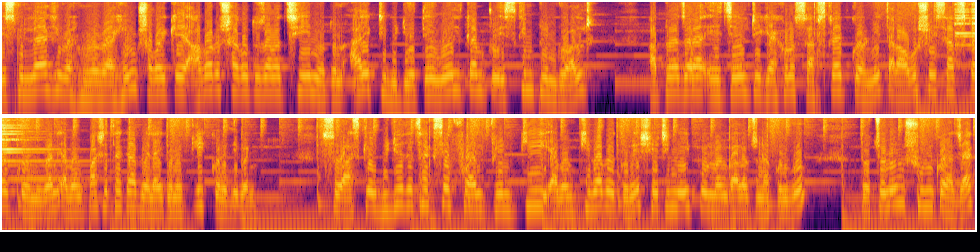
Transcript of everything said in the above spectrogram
বিসমিল্লাহ রহমান রাহিম। সবাইকে আবারও স্বাগত জানাচ্ছি নতুন আরেকটি ভিডিওতে। Welcome to screen print world আপনারা যারা এই চ্যানেলটিকে এখনও সাবস্ক্রাইব করেননি, তারা অবশ্যই সাবস্ক্রাইব করে নেবেন এবং পাশে থাকা বেলাইকনে ক্লিক করে দিবেন। সো আজকের ভিডিওতে থাকছে ফয়েল প্রিন্ট কী এবং কীভাবে করে সেটি নিয়েই পূর্ণাঙ্গ আলোচনা করব। তো চলুন শুরু করা যাক।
